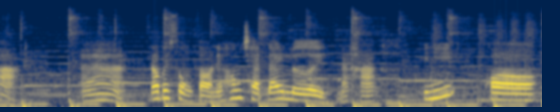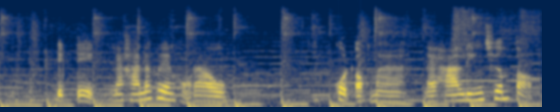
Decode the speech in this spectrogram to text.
ค่ะอ่าเราไปส่งต่อในห้องแชทได้เลยนะคะ ทีนี้พอเด็กๆนะคะ นักเรียนของเรากดออกมานะคะ ลิงก์เชื่อมต่อไป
